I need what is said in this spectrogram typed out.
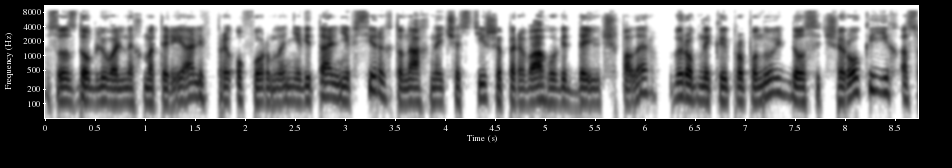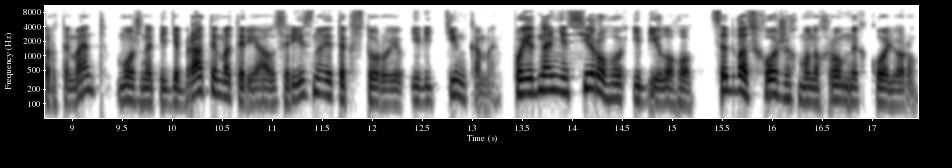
З оздоблювальних матеріалів при оформленні вітальні в сірих тонах найчастіше перевагу віддають шпалер. Виробники пропонують досить широкий їх асортимент, можна підібрати матеріал з різною текстурою і відтінками. Поєднання сірого і білого це два схожих монохромних кольору.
